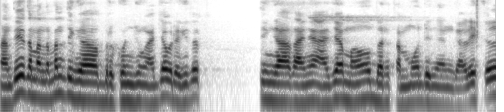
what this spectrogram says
nanti teman-teman tinggal berkunjung aja udah gitu tinggal tanya aja mau bertemu dengan Galih ke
